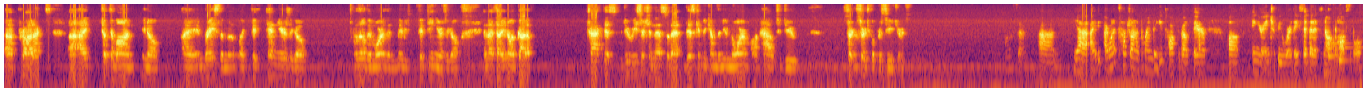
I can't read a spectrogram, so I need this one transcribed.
uh, products, uh, I took them on, you know, I embraced them like 50, 10 years ago, a little bit more than maybe 15 years ago. And I thought, you know, I've got to track this, do research in this so that this can become the new norm on how to do certain surgical procedures. Awesome. Um, yeah, I, I want to touch on a point that you talked about there uh, in your interview where they said that it's not possible.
